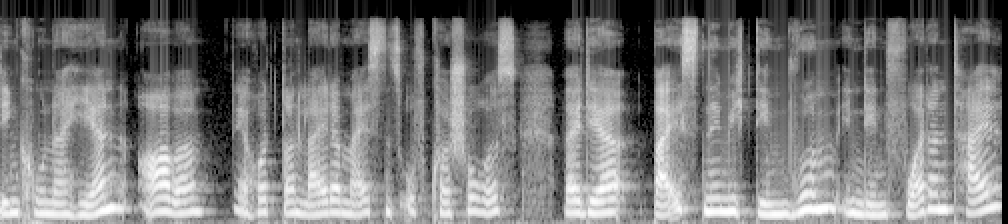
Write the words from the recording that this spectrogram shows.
den kann er hören, aber er hat dann leider meistens oft keine Chance, weil der beißt nämlich dem Wurm in den vorderen Teil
